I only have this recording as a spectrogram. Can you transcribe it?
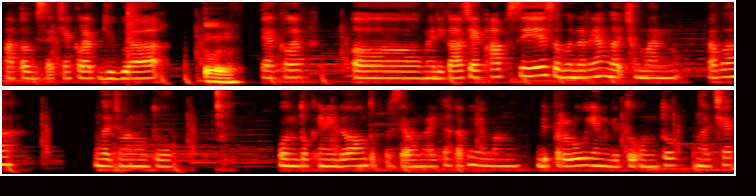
atau bisa cek lab juga. Betul. Cek lab eh, medical check up sih sebenarnya nggak cuman apa nggak cuman untuk untuk ini doang untuk persiapan mereka tapi memang diperluin gitu untuk ngecek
